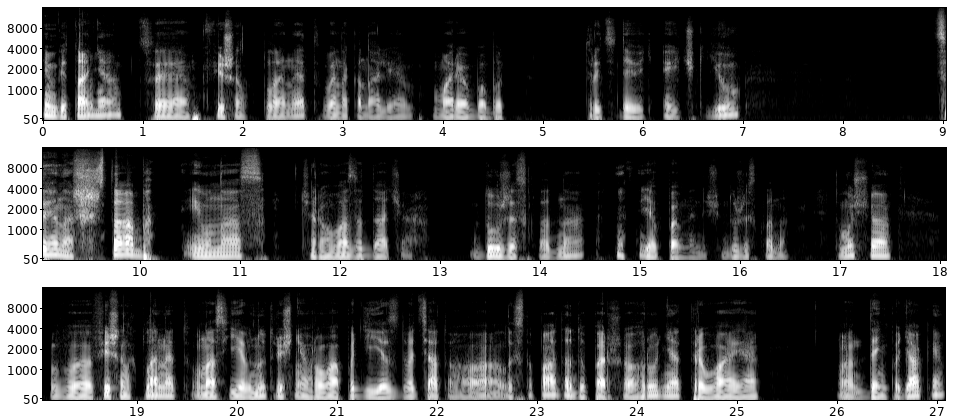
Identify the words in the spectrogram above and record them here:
Всім вітання! Це Fishing Planet. Ви на каналі Mario Baba 39 HQ. Це наш штаб, і у нас чергова задача. Дуже складна. Я впевнений, що дуже складна. Тому що в Fishing Planet у нас є внутрішня ігрова подія з 20 листопада до 1 грудня. Триває е, День подяки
